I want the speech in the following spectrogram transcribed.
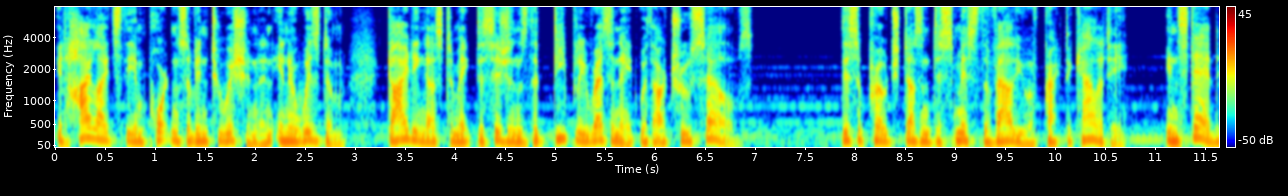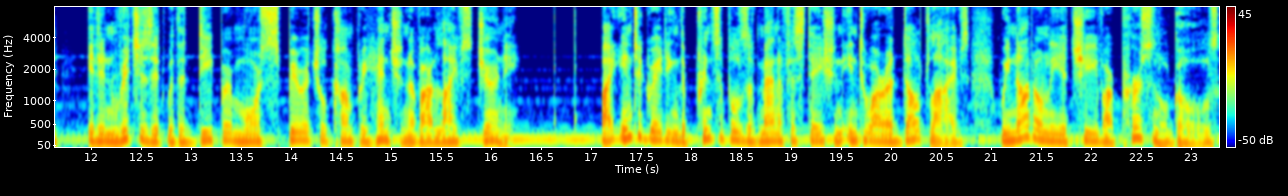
It highlights the importance of intuition and inner wisdom, guiding us to make decisions that deeply resonate with our true selves. This approach doesn't dismiss the value of practicality. Instead, it enriches it with a deeper, more spiritual comprehension of our life's journey. By integrating the principles of manifestation into our adult lives, we not only achieve our personal goals,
